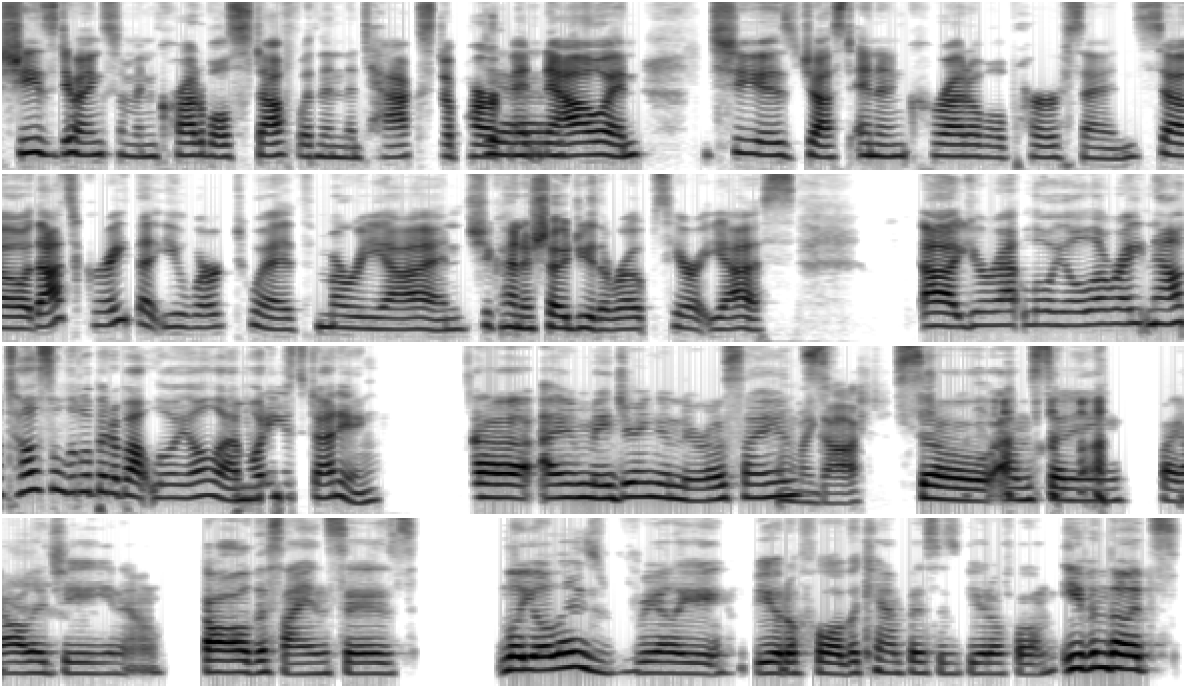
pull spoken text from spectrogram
she's doing some incredible stuff within the tax department yeah. now. And, she is just an incredible person. So that's great that you worked with Maria and she kind of showed you the ropes here at Yes. Uh, you're at Loyola right now. Tell us a little bit about Loyola and what are you studying? Uh, I am majoring in neuroscience. Oh my gosh. So I'm studying biology, you know, all the sciences. Loyola is really beautiful. The campus is beautiful. Even though it's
